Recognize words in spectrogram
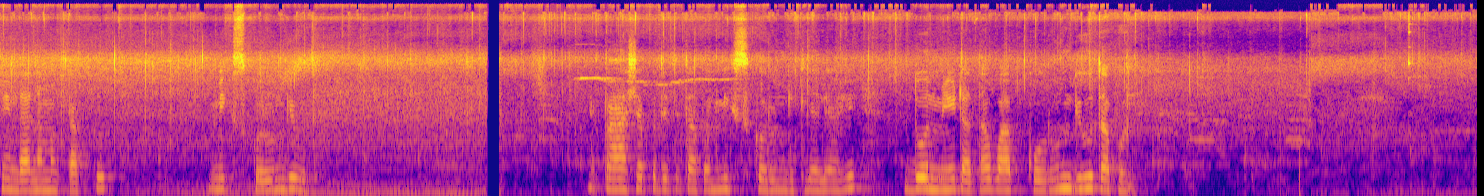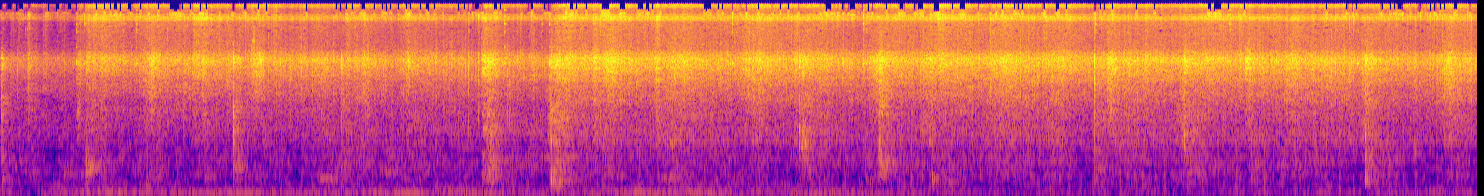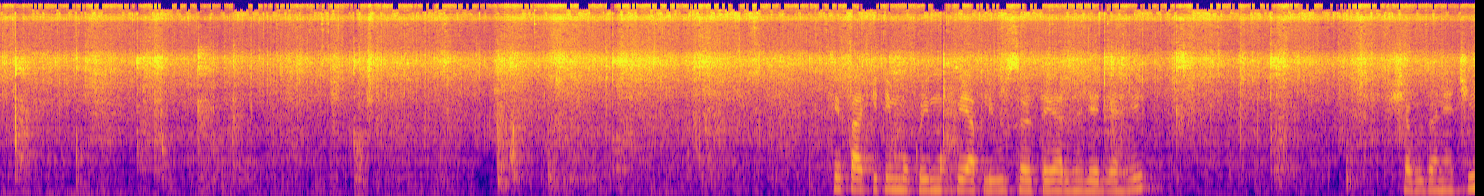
शेंदा नमक टाकतो मिक्स करून घेऊ. पहा अशा पद्धतीत आपण मिक्स करून घेतलेले आहे. दोन मिनिट आता वाफ करून घेऊत आपण. हे पा किती मोकळी मोकळी आपली उसळ तयार झालेली आहे. साबुदाण्याची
